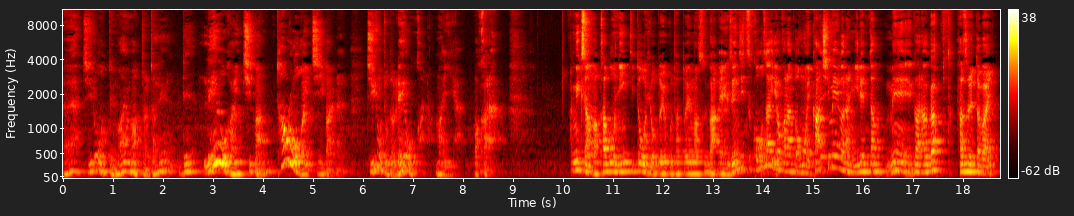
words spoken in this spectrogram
えー、二郎って前もあったの？誰？レレオが一番？太郎が一番ね。二郎ってことはレオかな？まあいいやわからん。ミキさんは株を人気投票とよく例えますが、えー、前日好材料かなと思い、監視銘柄に入れた銘柄が外れた場合、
